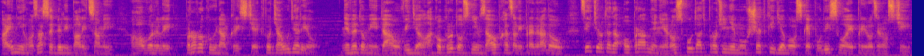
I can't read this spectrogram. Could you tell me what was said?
a iní ho zase byli palicami a hovorili, prorokuj nám Kriste, kto ťa uderil. Nevedomý Dáv videl, ako kruto s ním zaobchádzali pred radou. Cítil teda oprávnenie rozpútať proti nemu všetky diabolské pudy svojej prirodzenosti.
